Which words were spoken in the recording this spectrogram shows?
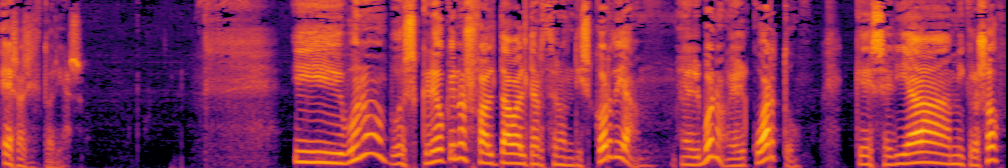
esas historias. Y bueno, pues creo que nos faltaba el tercero en discordia. El, bueno, el cuarto, que sería Microsoft.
